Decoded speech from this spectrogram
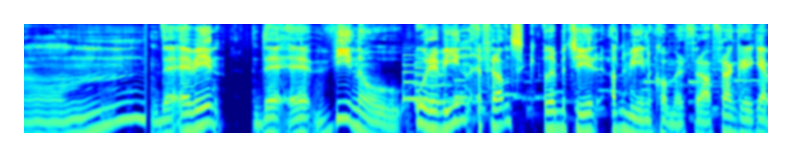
Mm, det er vin. Det er vino. Ordet vin er fransk, og det betyr at vin kommer fra Frankrike.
